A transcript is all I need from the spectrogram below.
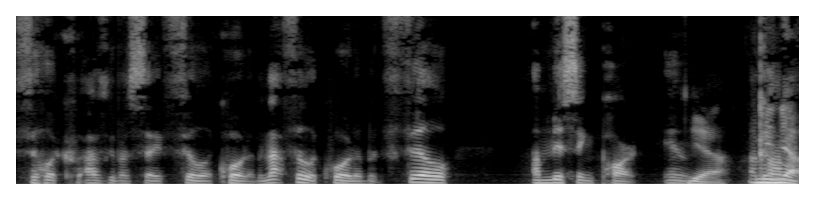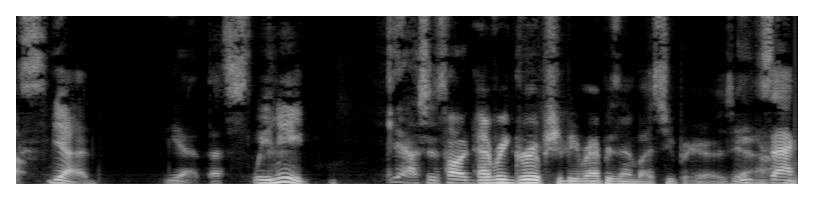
Fill a. I was gonna say fill a quota, but not fill a quota, but fill a missing part. In, Yeah, I mean, Comics. yeah, yeah. Yeah, that's. We need Gosh, it's hard. To, every group should be represented by superheroes. Yeah, Exactly. I'm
